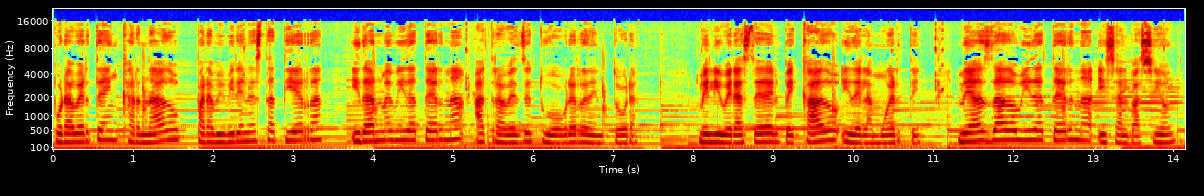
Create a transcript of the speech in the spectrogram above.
por haberte encarnado para vivir en esta tierra y darme vida eterna a través de tu obra redentora. Me liberaste del pecado y de la muerte. Me has dado vida eterna y salvación.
